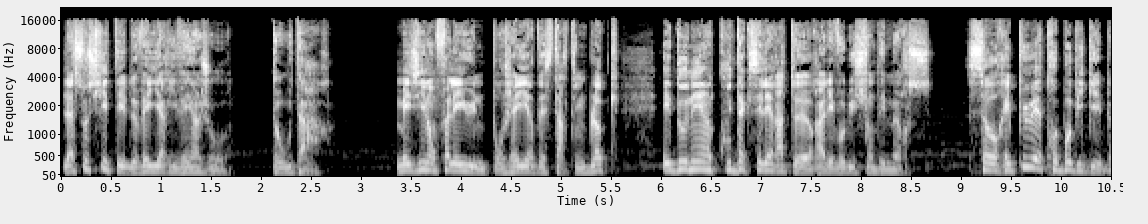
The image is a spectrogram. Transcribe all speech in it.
la société devait y arriver un jour, tôt ou tard. Mais il en fallait une pour jaillir des starting blocks et donner un coup d'accélérateur à l'évolution des mœurs. Ça aurait pu être Bobby Gibb,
